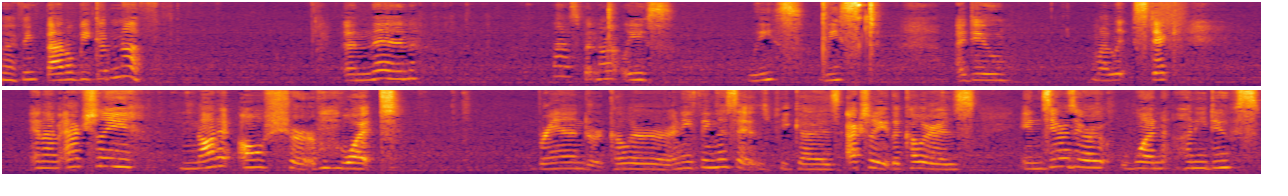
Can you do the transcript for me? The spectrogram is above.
I think that'll be good enough. And then, last but not least, least, least, I do my lipstick. And I'm actually not at all sure what brand or color or anything this is because actually the color is in 001 Honeydeuce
